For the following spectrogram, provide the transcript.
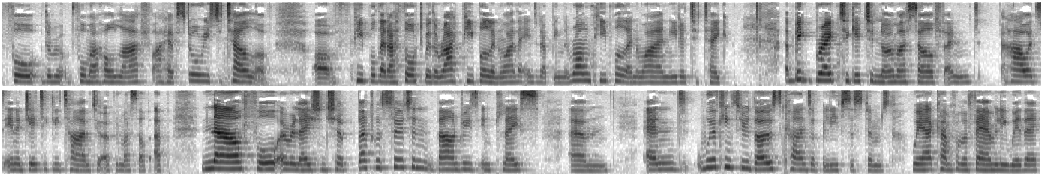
for the for my whole life. I have stories to tell of of people that I thought were the right people and why they ended up being the wrong people and why I needed to take a big break to get to know myself and how it's energetically time to open myself up now for a relationship, but with certain boundaries in place. Um, and working through those kinds of belief systems where I come from a family where they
